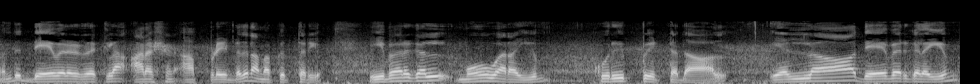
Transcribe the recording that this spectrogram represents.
வந்து தேவர்களுக்கெல்லாம் அரசன் அப்படின்றது நமக்கு தெரியும். இவர்கள் மூவரையும் குறிப்பிட்டதால் எல்லா தேவர்களையும்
